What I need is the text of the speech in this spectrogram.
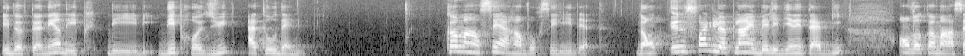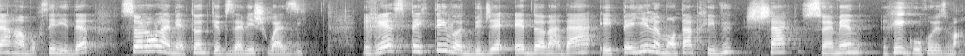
et d'obtenir des, produits à taux d'amis. Commencez à rembourser les dettes. Donc, une fois que le plan est bel et bien établi, on va commencer à rembourser les dettes selon la méthode que vous avez choisie. Respectez votre budget hebdomadaire et payez le montant prévu chaque semaine rigoureusement.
